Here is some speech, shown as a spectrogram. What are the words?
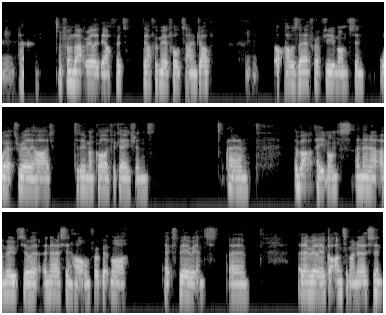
Mm. Um, and from that, really, they offered they offered me a full time job. Mm-hmm. So I was there for a few months and worked really hard to do my qualifications. Um, about eight months, and then I, I moved to a, a, nursing home for a bit more experience. Um, and then really I got onto my nursing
